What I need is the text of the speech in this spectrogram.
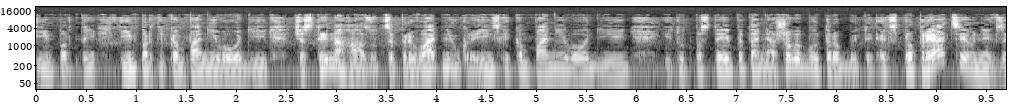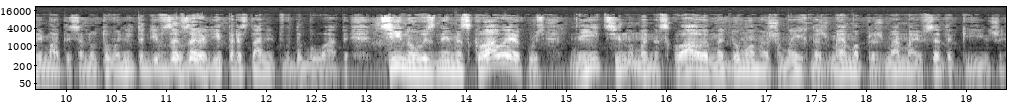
імпортні, імпортні компанії володіють. Частина газу це приватні українські компанії володіють. І тут постає питання: а що ви будете робити? Експропріація в них займатися? Ну то вони тоді вза- взагалі перестануть видобувати. Ціну ви з ними склали якусь? Ні, ціну ми не склали. Ми думаємо, що ми їх нажмемо, прижмемо і все таке інше.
